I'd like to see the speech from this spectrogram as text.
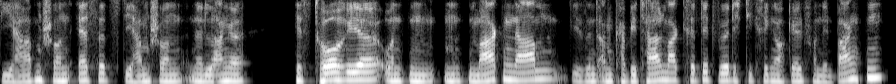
Die haben schon Assets, die haben schon eine lange Historie und einen, einen Markennamen. Die sind am Kapitalmarkt kreditwürdig, die kriegen auch Geld von den Banken.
